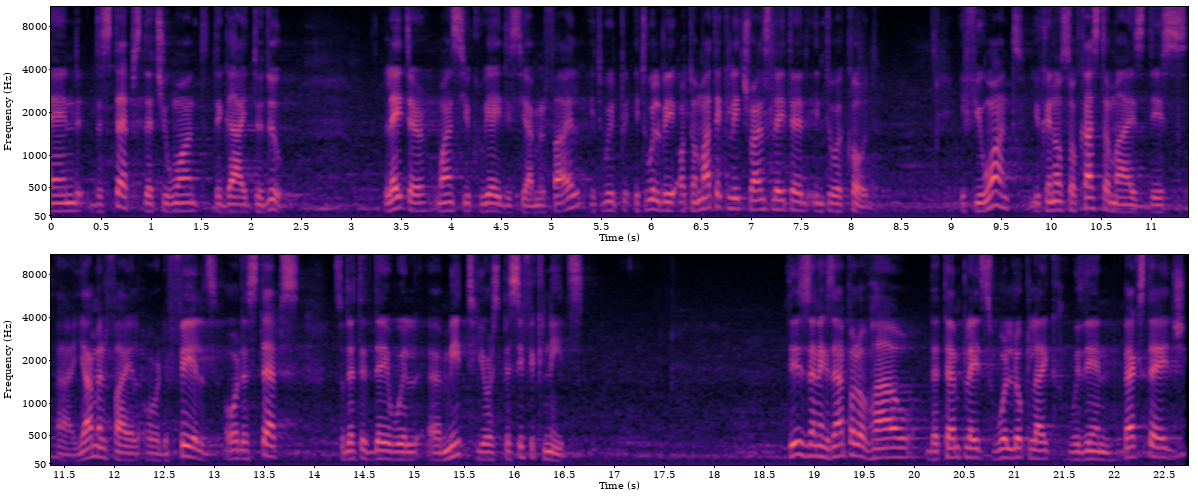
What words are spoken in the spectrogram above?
and the steps that you want the guide to do. Later, once you create this YAML file, it will, it will be automatically translated into a code. If you want, you can also customize this uh, YAML file or the fields or the steps so that they will uh, meet your specific needs. This is an example of how the templates will look like within Backstage.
